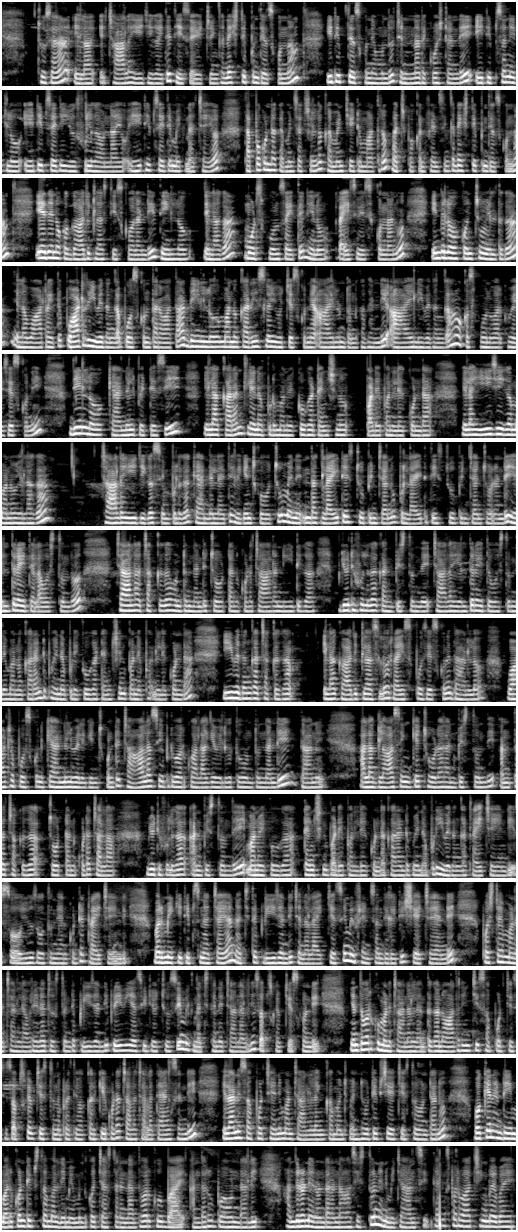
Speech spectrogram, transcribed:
చూసారా? ఇలా చాలా ఈజీగా అయితే తీసేయచ్చు. ఇంకా నెక్స్ట్ టిప్ని తెలుసుకుందాం. ఈ టిప్ తెలుసుకునే ముందు చిన్న రిక్వెస్ట్ అండి. ఈ టిప్స్ అన్నిటిలో ఏ టిప్స్ అయితే యూస్ఫుల్గా ఉన్నాయో ఏ టిప్స్ అయితే మీకు నచ్చాయో తప్పకుండా కమెంట్ సెక్షన్లో కమెంట్ చేయడం మాత్రం మర్చిపోకండి ఫ్రెండ్స్. ఇంకా నెక్స్ట్ టిప్ని తెలుసుకుందాం. ఏదైనా ఒక గాజు గ్లాస్ తీసుకోవాలండి. దీనిలో ఇలాగా మూడు స్పూన్స్ అయితే నేను రైస్ వేసుకున్నాను. ఇందులో కొంచెం వెల్త్గా ఇలా వాటర్ అయితే వాటర్ ఈ విధంగా పోసుకున్న తర్వాత దీనిలో మనం కర్రీస్లో యూజ్ చేసుకునే ఆయిల్ ఉంటుంది కదండి ఆయిల్ ఈ విధంగా ఒక స్పూన్ స్పూన్ వరకు వేసేసుకొని దీనిలో క్యాండిల్ పెట్టేసి ఇలా కరెంట్ లేనప్పుడు మనం ఎక్కువగా టెన్షన్ పడే పని లేకుండా ఇలా ఈజీగా మనం ఇలాగా చాలా ఈజీగా సింపుల్గా క్యాండిల్ అయితే వెలిగించుకోవచ్చు. నేను ఇందాక లైట్ వేసి చూపించాను. ఇప్పుడు లైట్ తీసి చూపించాను చూడండి. హెల్త్ అయితే ఎలా వస్తుందో చాలా చక్కగా ఉంటుందండి చూడటానికి కూడా. చాలా నీట్గా బ్యూటిఫుల్గా కనిపిస్తుంది. చాలా హెల్త్ అయితే వస్తుంది. మనం కరెంట్ పోయినప్పుడు ఎక్కువగా టెన్షన్ పనే పని లేకుండా ఈ విధంగా చక్కగా ఇలా గాజు గ్లాసులో రైస్ పోసేసుకొని దానిలో వాటర్ పోసుకొని క్యాండిల్ వెలిగించుకుంటే చాలాసేపటి వరకు అలాగే వెలుగుతూ ఉంటుందండి. దాని అలా గ్లాస్ ఇంకే చూడాలనిపిస్తుంది. అంత చక్కగా చూడటానికి కూడా చాలా బ్యూటిఫుల్గా అనిపిస్తుంది. మనం ఎక్కువగా టెన్షన్ పడే పని లేకుండా కరెంటు పోయినప్పుడు ఈ విధంగా ట్రై చేయండి. సో యూజ్ అవుతుంది అనుకుంటే ట్రై చేయండి. మరి మీకు ఈ టిప్స్ నచ్చాయా? నచ్చితే ప్లీజ్ అండి చిన్న లైక్ చేసి మీ ఫ్రెండ్స్ అండ్ రిలేటివ్స్ షేర్ చేయండి. ఫస్ట్ టైం మన ఛానల్ ఎవరైనా చూస్తుంటే ప్లీజ్ అండి. ప్రీవియస్ వీడియో చూసి మీకు నచ్చితేనే ఛానల్ని సబ్స్క్రైబ్ చేసుకోండి. ఎంతవరకు మన ఛానల్ని ఎంతగానో ఆదరించి సపోర్ట్ చేసి సబ్స్క్రైబ్ చేస్తున్న ప్రతి ఒక్కరికి కూడా చాలా చాలా థ్యాంక్స్ అండి. ఇలానే సపోర్ట్ చేయండి మన ఛానల్ ఇంకా మంచి మంచి న్యూ టిప్స్ షేర్ చేస్తూ ఉంటాను. ఓకేనండి మరికొన్ని టిప్స్తో మళ్ళీ మీ ముందుకు వచ్చేస్తారండి అంతవరకు బాయ్. అందరూ బాగుండాలి. అందులో నేను ఉండాలని ఆశిస్తూ నేను మీ Jhansi thanks for watching. Bye bye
